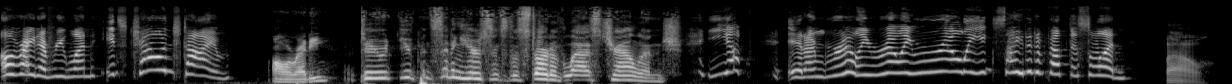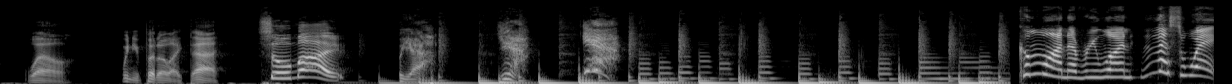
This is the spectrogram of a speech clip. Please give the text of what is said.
All right, everyone, it's challenge time. Already? Dude, you've been sitting here since the start of last challenge. Yep, and I'm really, really, really excited about this one. Wow. Well, when you put it like that, so am I. But yeah. Yeah. Yeah. Come on, everyone, this way.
